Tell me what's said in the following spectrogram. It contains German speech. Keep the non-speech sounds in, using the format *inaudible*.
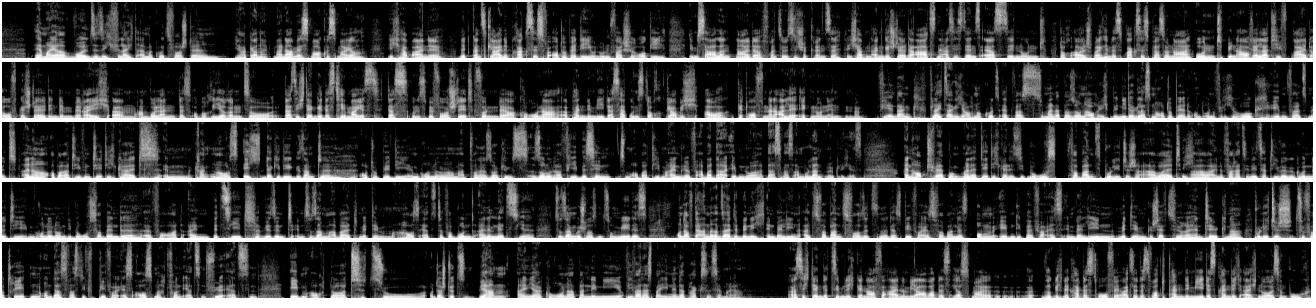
Herr Meyer, wollen Sie sich vielleicht einmal kurz vorstellen? Ja, gerne. Mein Name ist Markus Meyer. Ich habe eine nicht ganz kleine Praxis für Orthopädie und Unfallchirurgie im Saarland nahe der französischen Grenze. Ich habe einen angestellten Arzt, eine Assistenzärztin und doch auch entsprechendes Praxispersonal und bin auch relativ breit aufgestellt in dem Bereich ähm, ambulantes Operieren, so dass ich denke, das Thema jetzt, das uns bevorsteht von der Corona-Pandemie, das hat uns doch, glaube ich, auch getroffen an alle Ecken und Enden. Ne? Vielen Dank. Vielleicht sage ich auch noch kurz etwas zu meiner Person. Auch ich bin niedergelassener Orthopäde und Unfallchirurg, ebenfalls mit einer operativen Tätigkeit im Krankenhaus. Ich decke die gesamte Orthopädie im Grunde genommen ab, von der Säuglingssonographie bis hin zum operativen Eingriff, aber da eben nur das, was ambulant möglich ist. Ein Hauptschwerpunkt meiner Tätigkeit ist die berufsverbandspolitische Arbeit. Ich habe eine Facharztinitiative gegründet, die im Grunde genommen die Berufsverbände äh, vor Ort einbezieht. Wir sind in Zusammenarbeit mit dem Hausärzteverbund, einem Netz hier zusammengeschlossen zum MEDES. Und auf der anderen Seite bin ich in Berlin als Verbandsvorsitzender des PVS-Verbandes, um eben die PVS in Berlin mit dem Geschäftsführer Herrn Tilkner politisch zu vertreten und das, was die PVS ausmacht, von Ärzten für Ärzten eben auch dort zu unterstützen. Wir haben ein Jahr Corona-Pandemie. Wie war das bei Ihnen in der Praxis, Herr Mayer? Also ich denke ziemlich genau vor einem Jahr war das erstmal äh, wirklich eine Katastrophe. Also das Wort Pandemie, das kannte ich eigentlich nur aus dem Buch.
